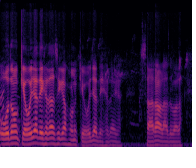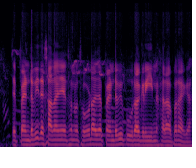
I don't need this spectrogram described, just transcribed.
ਉਦੋਂ ਕਿਹੋ ਜਿਹਾ ਦਿਖਦਾ ਸੀਗਾ ਹੁਣ ਕਿਹੋ ਜਿਹਾ ਦਿਖਦਾ ਹੈਗਾ। ਸਾਰਾ ਆਲਾ ਦੁਆਲਾ। ਤੇ ਪਿੰਡ ਵੀ ਦਿਖਾਦਾ ਜੇ ਤੁਹਾਨੂੰ ਥੋੜਾ ਜਿਹਾ ਪਿੰਡ ਵੀ ਪੂਰਾ ਗ੍ਰੀਨ ਹਰਾ ਭਰਾ ਹੈਗਾ।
